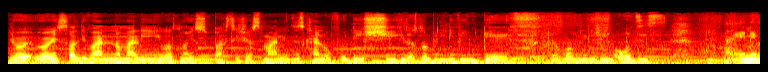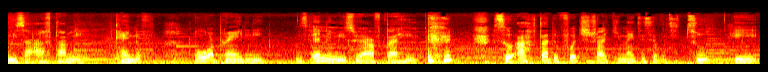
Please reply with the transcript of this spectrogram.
Roy Sullivan normally he was not a superstitious man. He's this kind of Odeshi. He does not believe in death. He does not believe in all this. My enemies are after me, kind of. But apparently, his enemies were after him. so after the fourth strike in 1972, he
